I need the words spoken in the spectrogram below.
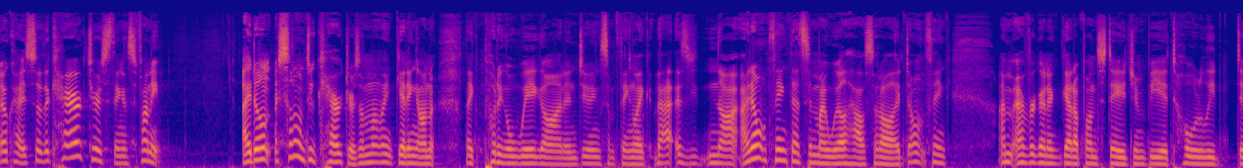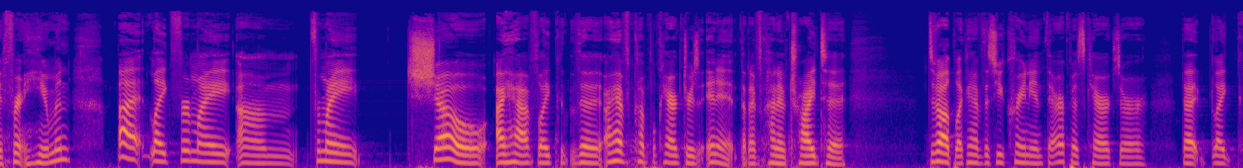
okay, so the characters thing is funny I don't I still don't do characters. I'm not like getting on like putting a wig on and doing something like that is not I don't think that's in my wheelhouse at all. I don't think I'm ever to get up on stage and be a totally different human. But like for my um for my show, I have like the I have a couple characters in it that I've kind of tried to develop. Like I have this Ukrainian therapist character that like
